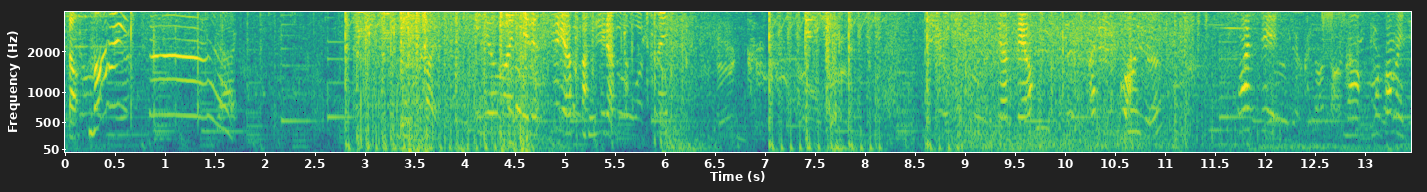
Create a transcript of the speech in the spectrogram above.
たナイスー巻いてるナイスやってよ足足ま、まかないで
